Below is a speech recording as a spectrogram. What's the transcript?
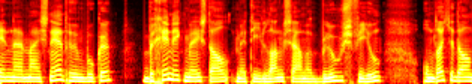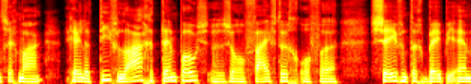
In uh, mijn snaredrumboeken begin ik meestal met die langzame blues feel. Omdat je dan zeg maar relatief lage tempo's, uh, zo 50 of uh, 70 bpm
